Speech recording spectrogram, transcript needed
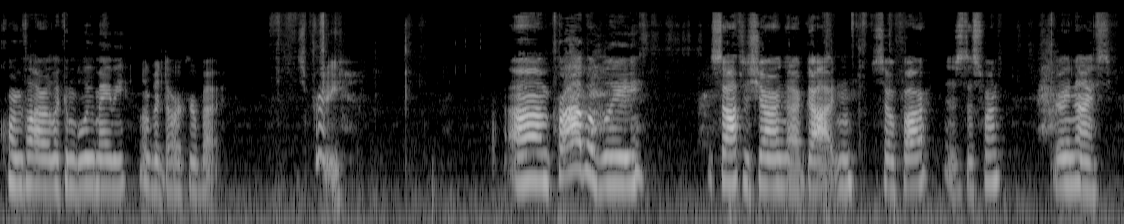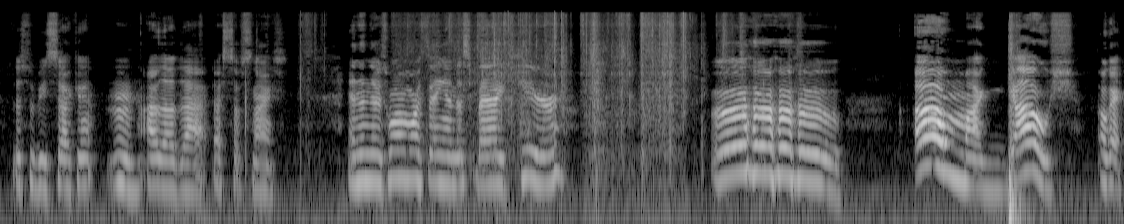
cornflower looking blue maybe. A little bit darker, but it's pretty. Um, probably the softest yarn that I've gotten so far is this one. Very nice. This would be second. Mm, I love that. That's so nice. And then there's one more thing in this bag here. Oh, oh my gosh. Okay.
